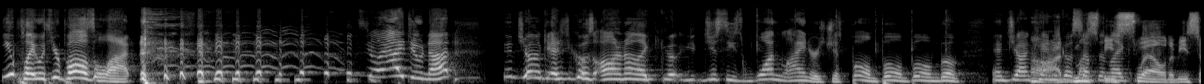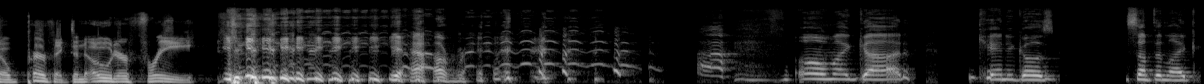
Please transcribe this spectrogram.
you play with your balls a lot. Like, I do not. And John Candy goes on and on, like just these one-liners, just boom, boom, boom, boom. And John Oh, Candy it goes must something be like, swell to be so perfect and odor free. yeah, right. oh my god. Candy goes something like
